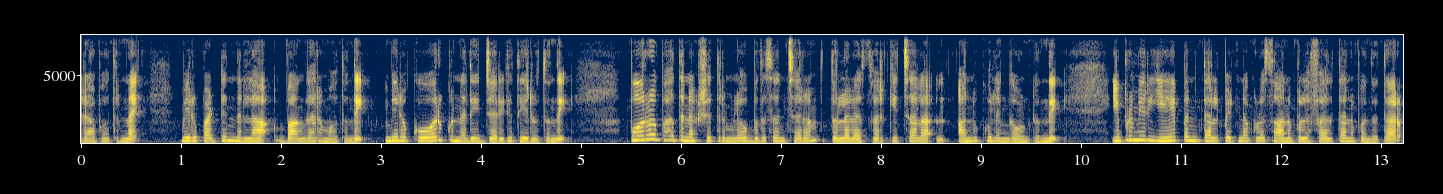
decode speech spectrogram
రాబోతున్నాయి. మీరు పట్టిందల్లా బంగారం అవుతుంది మీరు కోరుకున్నది జరిగి తీరుతుంది. పూర్వభాద నక్షత్రంలో బుధ సంచారం తులారాశి వారికి చాలా అనుకూలంగా ఉంటుంది. ఇప్పుడు మీరు ఏ పని తలపెట్టినా కూడా సానుకూల ఫలితాలను పొందుతారు.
